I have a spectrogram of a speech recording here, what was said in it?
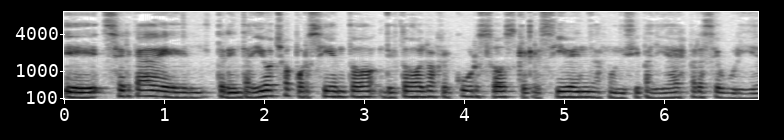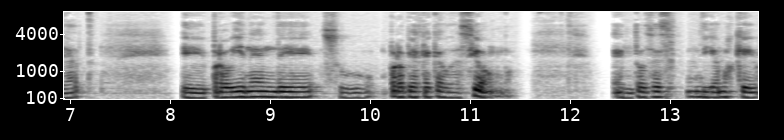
eh, cerca del 38% de todos los recursos que reciben las municipalidades para seguridad eh, provienen de su propia recaudación. Entonces, digamos que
